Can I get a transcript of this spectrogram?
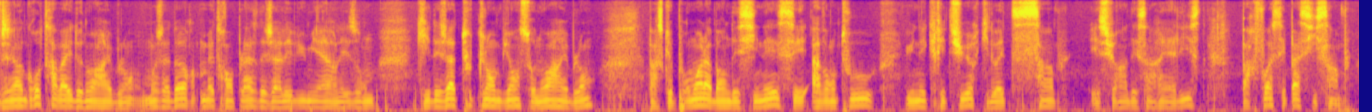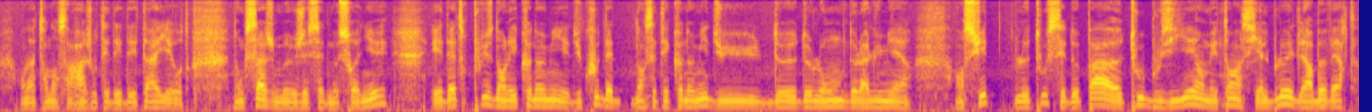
j'ai un gros travail de noir et blanc. Moi, j'adore mettre en place déjà les lumières, les ombres, qui est déjà toute l'ambiance au noir et blanc. Parce que pour moi, la bande dessinée, c'est avant tout une écriture qui doit être simple et sur un dessin réaliste, parfois c'est pas si simple. On a tendance à rajouter des détails et autres. Donc ça, j'essaie de me soigner et d'être plus dans l'économie et du coup d'être dans cette économie du, de, de l'ombre, de la lumière. Ensuite, le tout, c'est de pas euh, tout bousiller en mettant un ciel bleu et de l'herbe verte.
